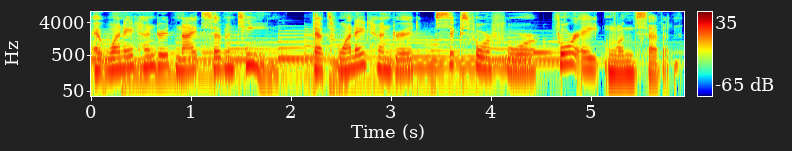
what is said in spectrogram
at 1 800 Night 17. That's 1 800 644 4817.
